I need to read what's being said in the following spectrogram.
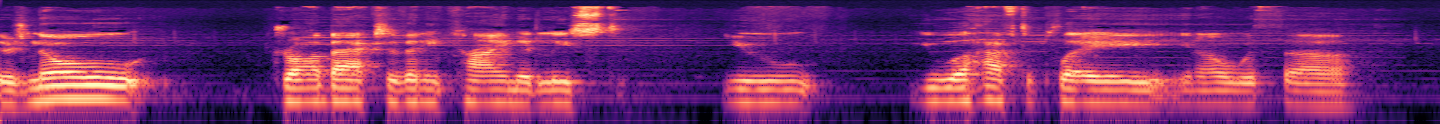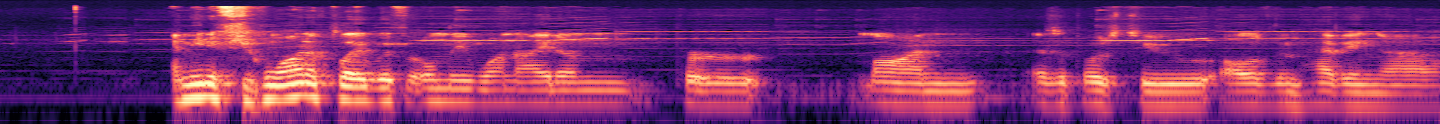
There's no drawbacks of any kind. At least you you will have to play, you know, with. Uh, I mean, if you want to play with only one item per mon, as opposed to all of them having uh,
